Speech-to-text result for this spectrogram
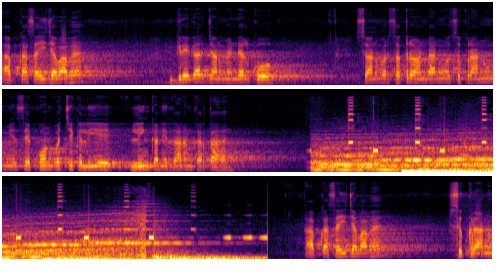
आपका सही जवाब है ग्रेगर जॉन मेंडल को। सवाल नंबर सत्रह अंडाणु और शुक्राणु में से कौन बच्चे के लिए लिंग का निर्धारण करता है? आपका सही जवाब है शुक्राणु।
